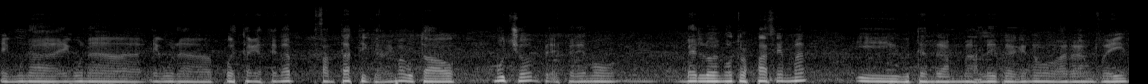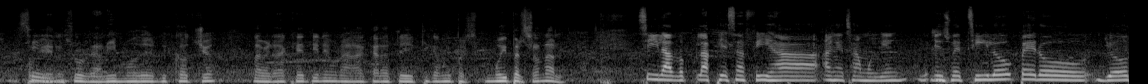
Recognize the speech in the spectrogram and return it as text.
en una, en una en una puesta en escena fantástica. A mí me ha gustado mucho, esperemos verlo en otros pases más y tendrán más letras que nos harán reír, porque Sí. el surrealismo del bizcocho la verdad es que tiene una característica muy, muy personal. Sí, las, las piezas fijas han estado muy bien en su estilo, pero yo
